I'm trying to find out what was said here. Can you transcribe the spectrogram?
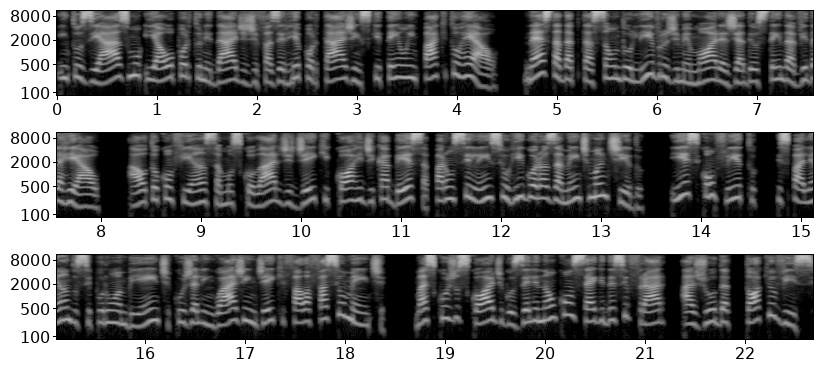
entusiasmo e a oportunidade de fazer reportagens que tenham impacto real. Nesta adaptação do livro de memórias de Adeus tem da vida real, a autoconfiança muscular de Jake corre de cabeça para um silêncio rigorosamente mantido. E esse conflito, espalhando-se por um ambiente cuja linguagem Jake fala facilmente, mas cujos códigos ele não consegue decifrar, ajuda Tóquio Vice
